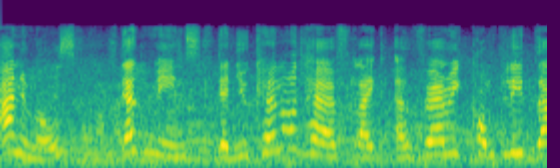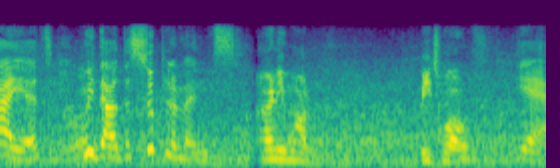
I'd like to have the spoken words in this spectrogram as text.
animals, that means that you cannot have like a very complete diet without the supplements. Only one, B12. Yeah.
